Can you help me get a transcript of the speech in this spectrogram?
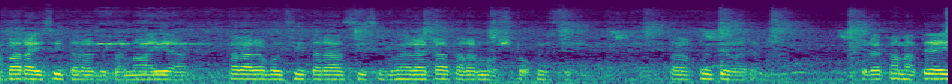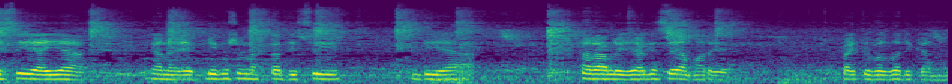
আবার আইছি তারা দোকানে আইয়া তারা বলছি তারা সিসি ক্যামেরাটা তারা নষ্ট করছে। তারা কইতে পারে না। পরে থানাতে আইছি আইয়া এখানে অ্যাপ্লিকেশন একটা দিছি দিয়া তারা লইয়া গেছে আমারে পাইতে বাজার এখানে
